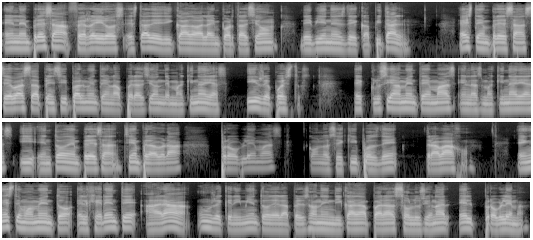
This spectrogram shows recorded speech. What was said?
En la empresa Ferreiros está dedicado a la importación de bienes de capital. Esta empresa se basa principalmente en la operación de maquinarias y repuestos, exclusivamente más en las maquinarias y en toda empresa siempre habrá problemas con los equipos de trabajo. En este momento, el gerente hará un requerimiento de la persona indicada para solucionar el problema.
